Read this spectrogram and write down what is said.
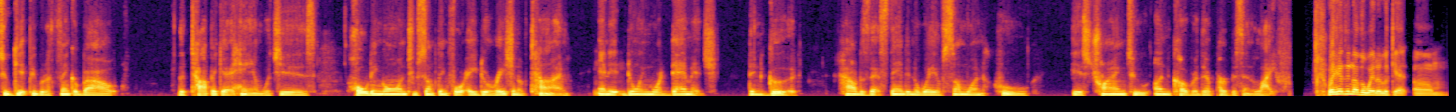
to get people to think about the topic at hand, which is holding on to something for a duration of time and Mm-hmm. it doing more damage than good, how does that stand in the way of someone who is trying to uncover their purpose in life? Well, here's another way to look at um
